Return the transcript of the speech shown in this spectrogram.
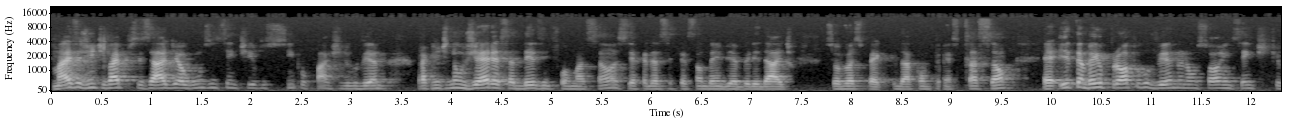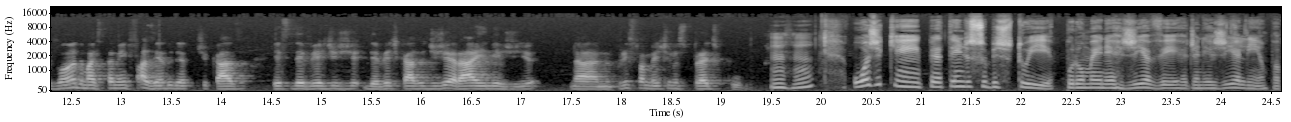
Mas a gente vai precisar de alguns incentivos, sim, por parte do governo, para que a gente não gere essa desinformação acerca dessa questão da inviabilidade sobre o aspecto da compensação. É, e também o próprio governo não só incentivando, mas também fazendo dentro de casa esse dever de, dever de casa de gerar energia, na, principalmente nos prédios públicos. Uhum. Hoje, quem pretende substituir por uma energia verde, energia limpa,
